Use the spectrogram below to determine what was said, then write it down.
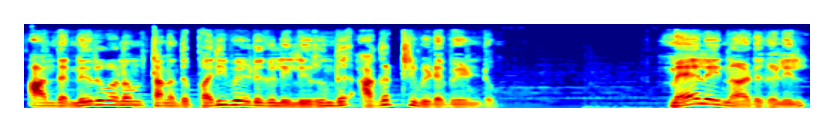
அந்த நிறுவனம் தனது பதிவேடுகளில் இருந்து அகற்றிவிட வேண்டும். மேலை நாடுகளில்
